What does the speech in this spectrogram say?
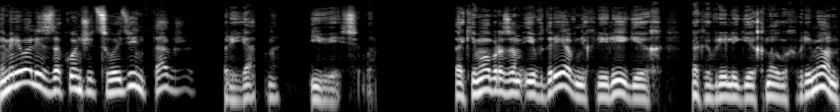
намеревались закончить свой день так же приятно и весело. Таким образом, и в древних религиях, как и в религиях новых времен,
